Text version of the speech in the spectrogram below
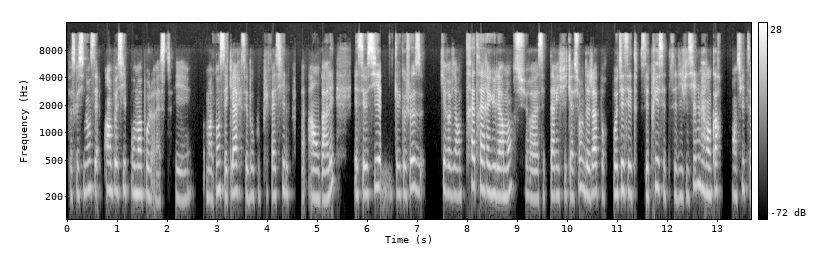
parce que sinon c'est impossible pour moi pour le reste. Et maintenant c'est clair et c'est beaucoup plus facile à en parler. Et c'est aussi quelque chose qui revient très très régulièrement sur cette tarification. Déjà pour voter ces, prix, c'est difficile, mais encore ensuite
